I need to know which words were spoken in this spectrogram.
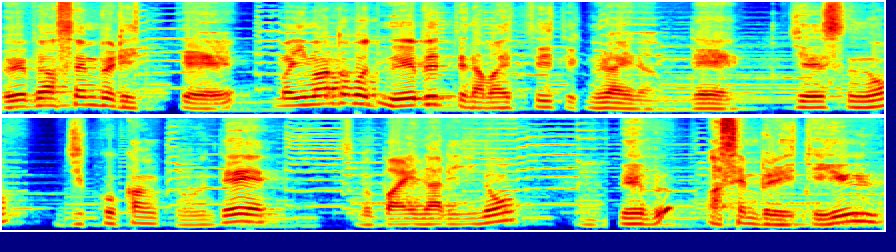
WebAssembly って、まあ、今のところ Web って名前ついてるぐらいなんで、JS の実行環境で、そのバイナリーの WebAssembly っていう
